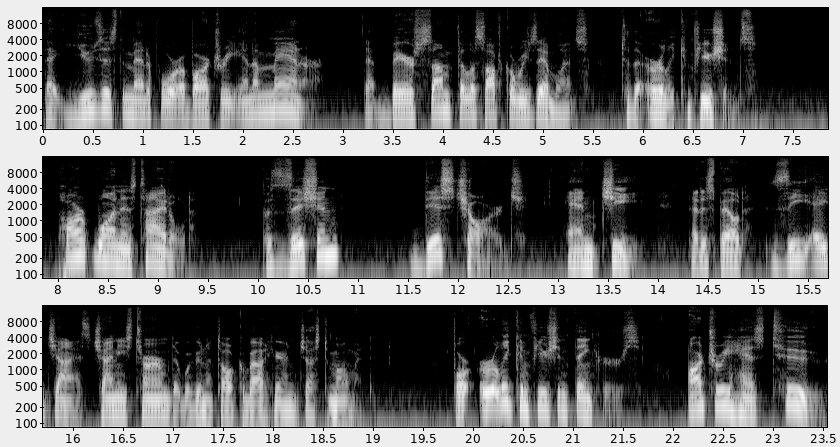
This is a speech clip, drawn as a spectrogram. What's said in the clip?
that uses the metaphor of archery in a manner that bears some philosophical resemblance to the early Confucians. Part 1 is titled Position, Discharge, and Zhi. That is spelled ZHI. A Chinese term that we're going to talk about here in just a moment. For early Confucian thinkers, archery has two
